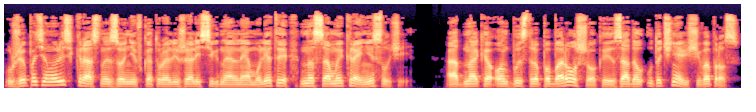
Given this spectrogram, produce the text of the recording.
уже потянулись к красной зоне, в которой лежали сигнальные амулеты на самый крайний случай. Однако он быстро поборол шок и задал уточняющий вопрос.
